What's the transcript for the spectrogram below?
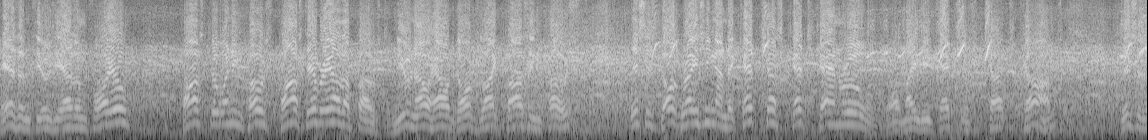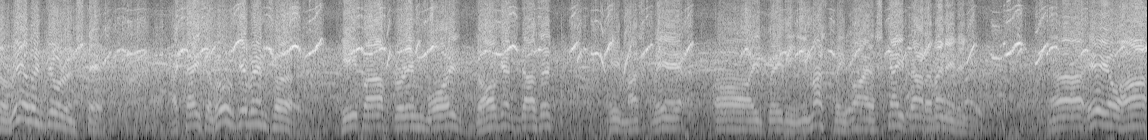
Here's enthusiasm for you. Past the winning post, past every other post. And you know how dogs like passing posts. This is dog racing under catch us, catch can rules. Or maybe catch us, catch can't. This is a real endurance test. A case of who'll give in first. Keep after him, boys. Dogged does it. He must be, oh, he's beating. He must be by escape out of anything. Uh, here you are.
